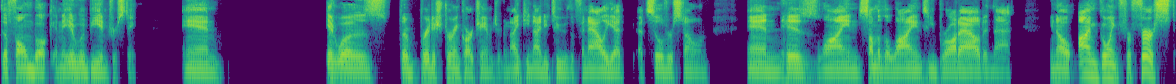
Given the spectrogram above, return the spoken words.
the phone book and it would be interesting. And it was the British Touring Car Championship in 1992, the finale at at Silverstone, and his line, some of the lines he brought out in that, you know, I'm going for first,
